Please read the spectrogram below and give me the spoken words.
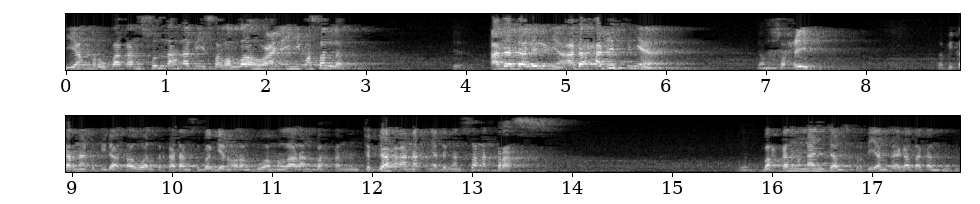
yang merupakan sunnah Nabi Sallallahu Alaihi Wasallam. Ya, ada dalilnya, ada hadisnya yang sahih. Tapi karena ketidaktahuan terkadang sebagian orang tua melarang bahkan mencegah anaknya dengan sangat keras bahkan mengancam seperti yang saya katakan tadi.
